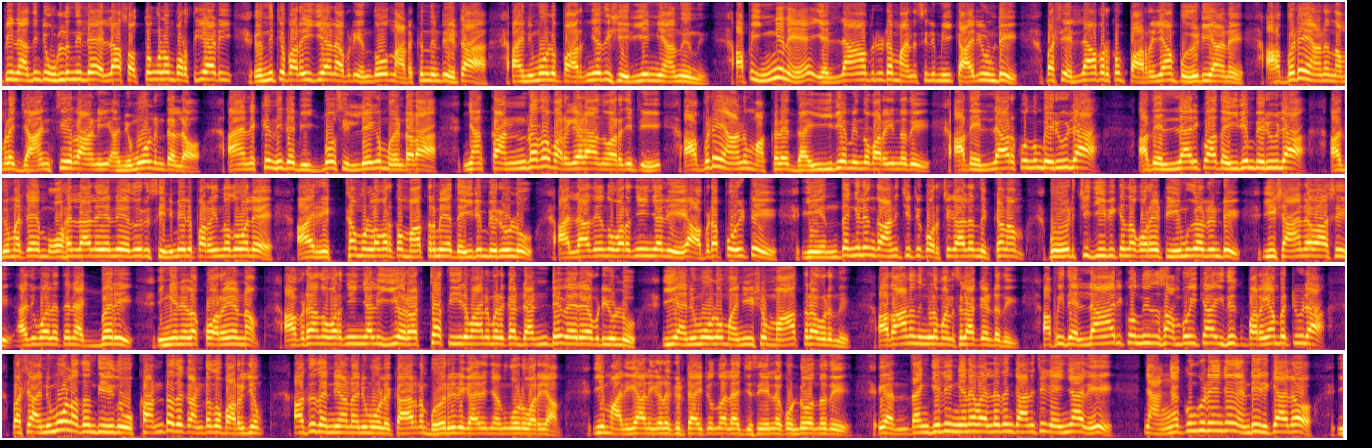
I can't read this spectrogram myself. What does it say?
പിന്നെ അതിന്റെ ഉള്ളിൽ നിന്നില്ല എല്ലാ സ്വത്വങ്ങളും പുറത്തിയാടി എന്നിട്ട് പറയുകയാണ്. അവിടെ എന്തോ നടക്കുന്നുണ്ട് കേട്ടാ. അനുമോൾ പറഞ്ഞത് ശരി തന്നെയാന്ന് അപ്പം അപ്പൊ ഇങ്ങനെ എല്ലാവരുടെ മനസ്സിലും ഈ കാര്യമുണ്ട്. പക്ഷെ എല്ലാവർക്കും പറയാൻ പേടിയാണ്. അവിടെയാണ് നമ്മളെ ജാൻസി റാണി അനുമോൾ ഉണ്ടല്ലോ. അനക്ക് നിന്റെ ബിഗ് ബോസ് ഇല്ലെങ്കിൽ വേണ്ടടാ. ഞാൻ കണ്ടത് പറയടാ എന്ന് പറഞ്ഞിട്ട് അവിടെയാണ് മക്കളെ ധൈര്യം എന്ന് പറയുന്നത്. അതെല്ലാവർക്കും ഒന്നും വരൂല. അതെല്ലാവർക്കും ആ ധൈര്യം വരൂല. അത് മറ്റേ മോഹൻലാൽ തന്നെ ഏതൊരു സിനിമയിൽ പറയുന്നത് പോലെ ആ രക്തമുള്ളവർക്ക് മാത്രമേ ധൈര്യം വരുള്ളൂ. അല്ലാതെ എന്ന് പറഞ്ഞു കഴിഞ്ഞാൽ അവിടെ പോയിട്ട് എന്തെങ്കിലും കാണിച്ചിട്ട് കുറച്ചു കാലം നിൽക്കണം. പേടിച്ച് ജീവിക്കുന്ന കുറേ ടീമുകളുണ്ട്. ഈ ഷാനവാസ് അതുപോലെ തന്നെ അക്ബർ ഇങ്ങനെയുള്ള കുറേ എണ്ണം. അവിടെ എന്ന് പറഞ്ഞു കഴിഞ്ഞാൽ ഈ ഒരൊറ്റ തീരുമാനമെടുക്കാൻ രണ്ട് പേരെ അവിടെയുള്ളൂ. ഈ അനുമോളും മനീഷും മാത്രം അവിടുന്ന്. അതാണ് നിങ്ങൾ മനസ്സിലാക്കേണ്ടത്. അപ്പൊ ഇത് എല്ലാവർക്കും ഒന്നും ഇത് സംഭവിക്കാൻ ഇത് പറയാൻ പറ്റൂല. പക്ഷെ അനുമോൾ അതെന്ത് ചെയ്തു? കണ്ടത് കണ്ടത് പറയും. അത് തന്നെയാണ് അനുമോൾ. കാരണം വേറൊരു കാര്യം ഞാൻ നിങ്ങളോട് പറയാം. ഈ മലയാളികൾ കിട്ടായിട്ടൊന്നുമല്ല ജിസൈലിനെ കൊണ്ടുവന്നത്. എന്തെങ്കിലും ഇങ്ങനെ വല്ലതും കാണിച്ചു കഴിഞ്ഞാൽ ഞങ്ങൾക്കും കൂടി ഞങ്ങൾക്ക് കണ്ടിരിക്കാലോ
